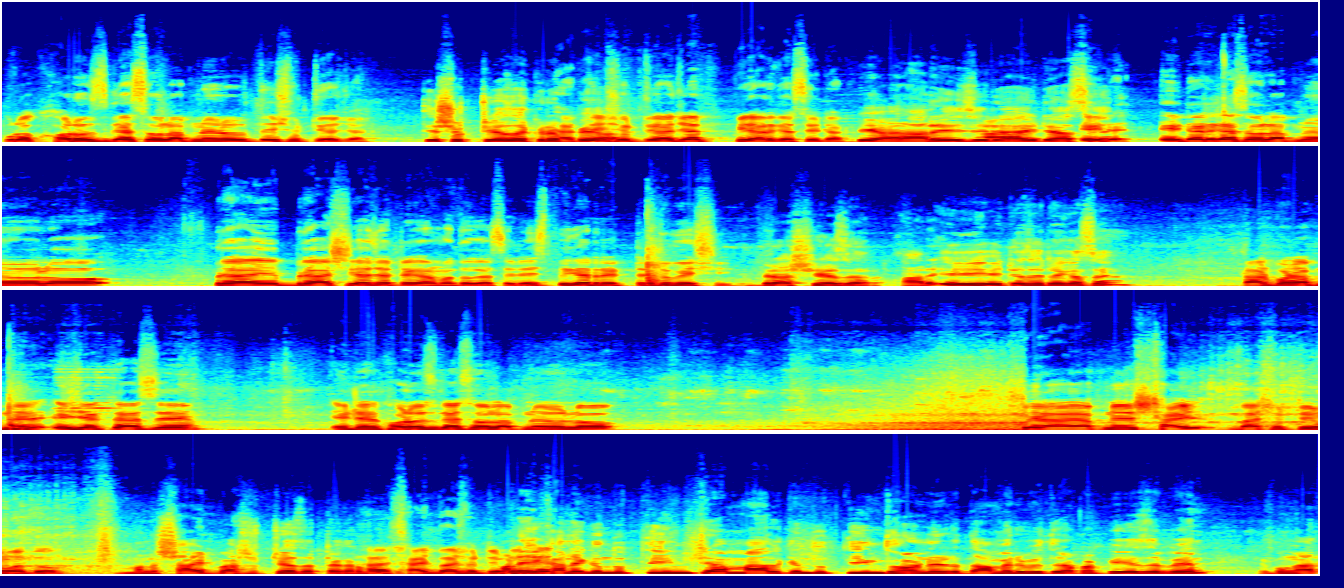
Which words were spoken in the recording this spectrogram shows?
পুরো খরচ গ্যাস হলো আপনার হলো তেষট্টি হাজার। তেষট্টি হাজার করে পেয়ার। তেষট্টি হাজার পেয়ার গেছে এটা পেয়ার আর এই যেটা এটা আছে? এটার কাছে হলো আপনার হলো প্রায় বিরাশি হাজার টাকার মতো গেছে এটা স্পিকার রেটটা একটু বেশি। বিরাশি হাজার। আর এই এইটা যেটা গেছে তারপর আপনার এই যে একটা আছে এটার খরচ গেছে হলো আপনার হলো প্রায় আপনার ষাট বাষট্টির মতো। মানে ষাট বাষট্টি হাজার টাকার হ্যাঁ ষাট বাষট্টির মানে এখানে কিন্তু তিনটা মাল কিন্তু তিন ধরনের দামের ভিতরে আপনার পেয়ে যাবেন। এবং আর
